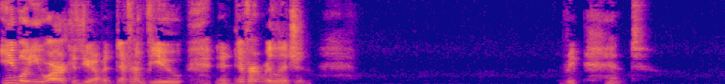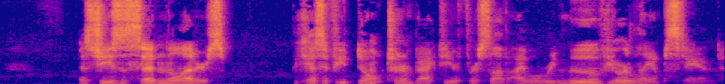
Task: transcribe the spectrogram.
evil you are because you have a different view and a different religion. Repent. As Jesus said in the letters, because if you don't turn back to your first love, I will remove your lampstand.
